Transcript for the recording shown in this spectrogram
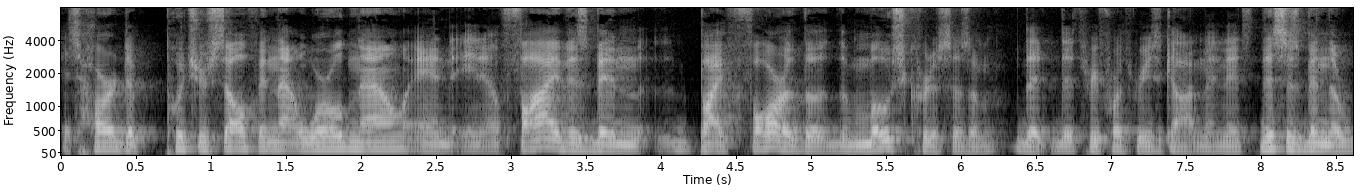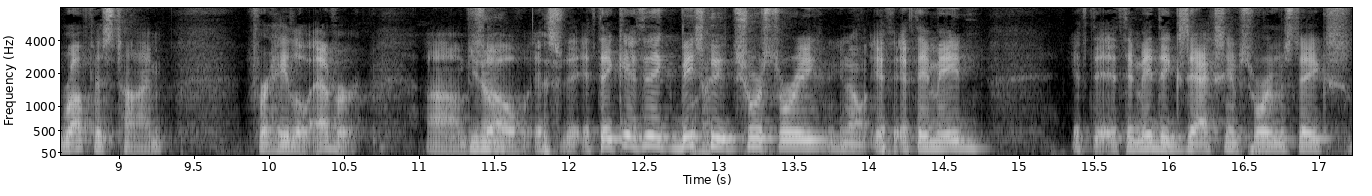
It's hard to put yourself in that world now, and you know, five has been by far the the most criticism that that three four three has gotten, and it's this has been the roughest time for Halo ever. Um, so know, if, if they if they basically short story, you know, if, if they made if they, if they made the exact same story mistakes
